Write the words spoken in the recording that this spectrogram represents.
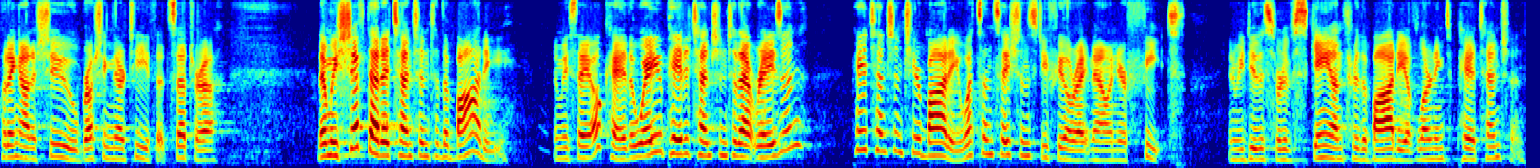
putting on a shoe, brushing their teeth, etc. Then we shift that attention to the body and we say, okay, the way you paid attention to that raisin, Pay attention to your body. What sensations do you feel right now in your feet? And we do this sort of scan through the body of learning to pay attention.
